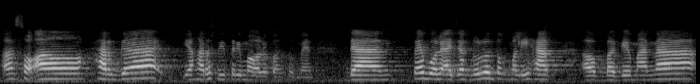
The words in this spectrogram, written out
uh, soal harga yang harus diterima oleh konsumen. Dan saya boleh ajak dulu untuk melihat uh, bagaimana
